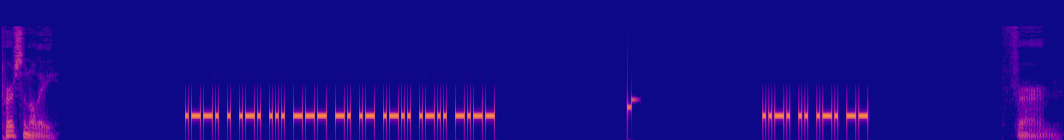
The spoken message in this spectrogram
Personally. Firm.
